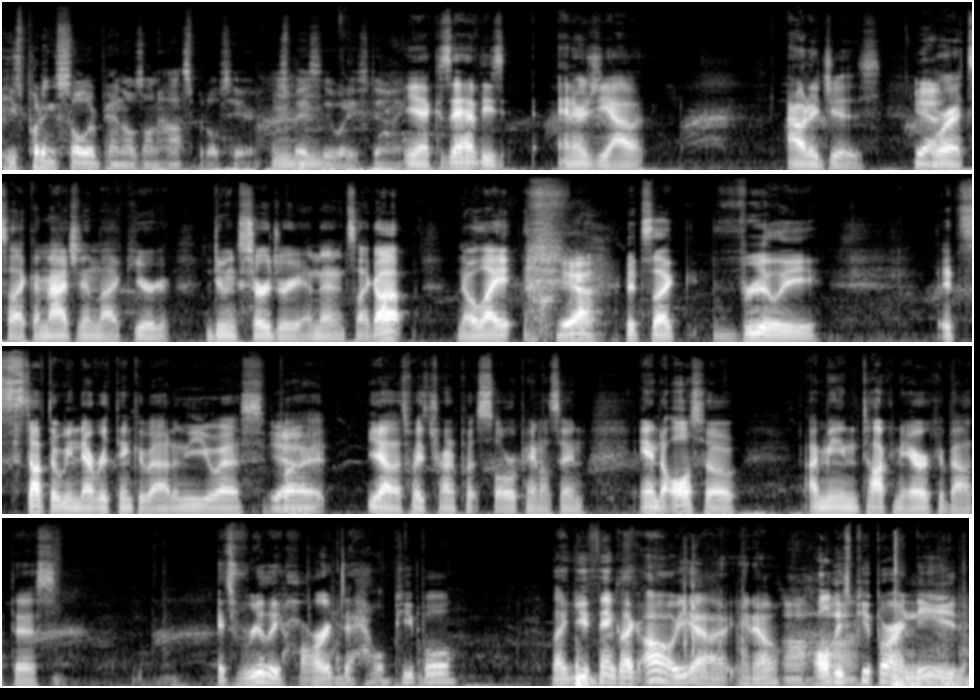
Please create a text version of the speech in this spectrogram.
he's putting solar panels on hospitals here that's Mhm. basically what he's doing Yeah, because they have these energy out outages yeah where it's like imagine like you're doing surgery and then it's like up, no light. yeah it's like really it's stuff that we never think about in the US. Yeah. But yeah, that's why he's trying to put solar panels in. And also, I mean, talking to Eric about this, it's really hard to help people. Like you think like, oh yeah, you know, all these Uh-huh. people are in need,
